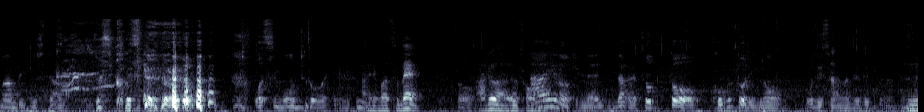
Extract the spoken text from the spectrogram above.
万引きした 女子高生の 押し問答編。ありますね。あるあるそう。ああいうのってねだからちょっと小太りのおじさんが出てくるんですよ、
